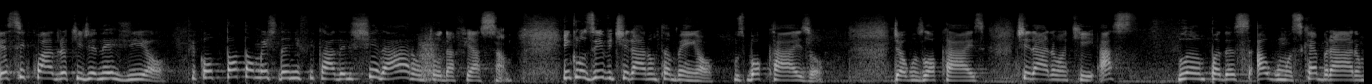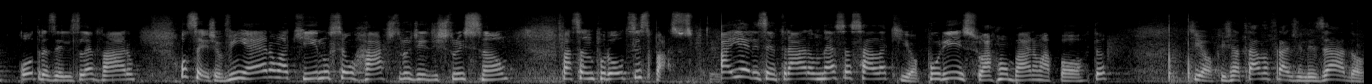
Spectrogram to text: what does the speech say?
esse quadro aqui de energia, ó, ficou totalmente danificado, eles tiraram toda a fiação, inclusive tiraram também ó, os bocais, ó, de alguns locais, tiraram aqui as lâmpadas, algumas quebraram, outras eles levaram. Ou seja, vieram aqui no seu rastro de destruição, passando por outros espaços. Aí eles entraram nessa sala aqui, ó. Por isso arrombaram a porta, aqui, ó, que já estava fragilizada, ó.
